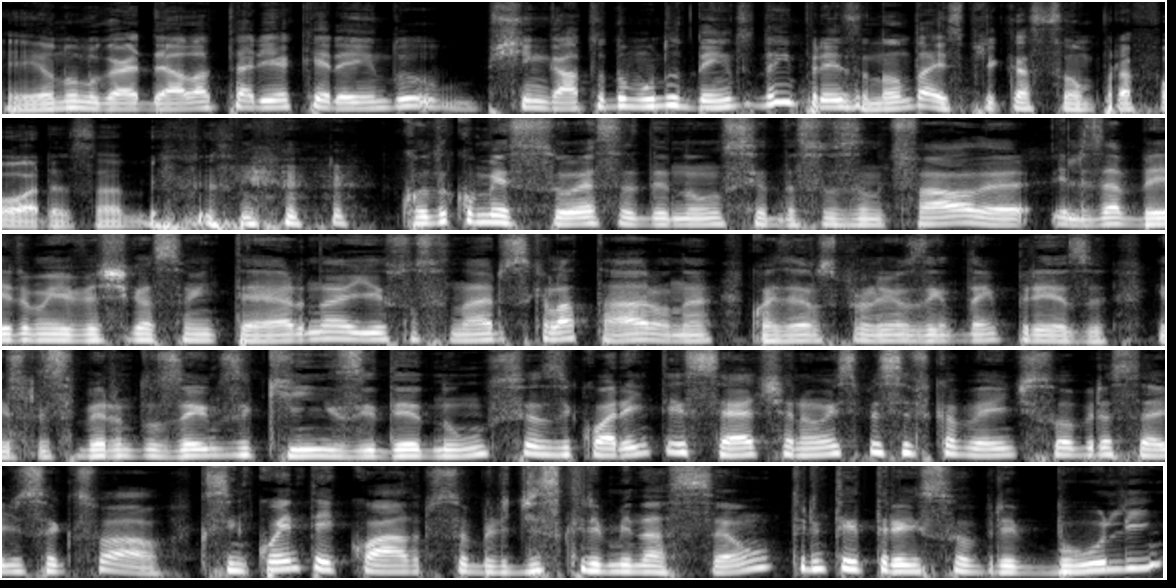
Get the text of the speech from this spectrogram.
eu no lugar dela estaria querendo xingar todo mundo dentro da empresa, não dar explicação pra fora, sabe? Quando começou essa denúncia da Susan Fowler, eles abriram uma investigação interna e os funcionários relataram, né, quais eram os problemas dentro da empresa. Eles receberam 215 denúncias e 47 eram especificamente sobre assédio sexual. 54 sobre discriminação, 33 sobre bullying,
